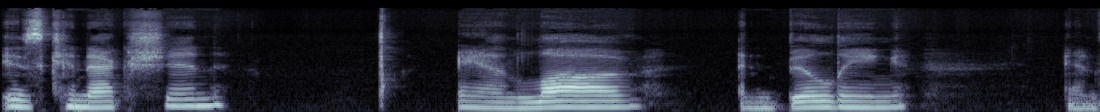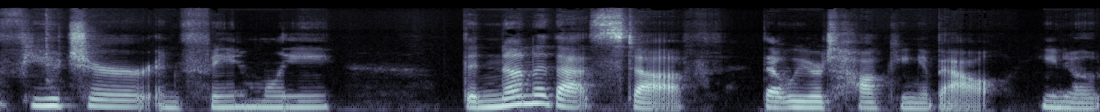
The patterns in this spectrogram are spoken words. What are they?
is connection and love and building and future and family, then none of that stuff that we were talking about, you know,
